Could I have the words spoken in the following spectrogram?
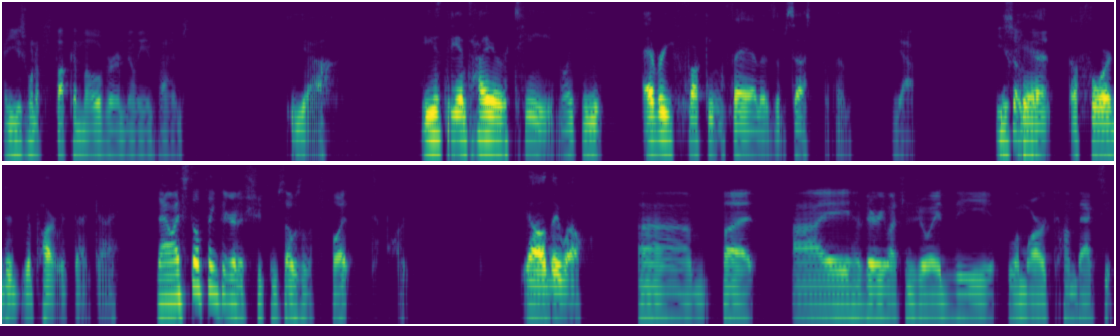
and you just want to fuck him over a million times. Yeah, he's the entire team. Like he's every fucking fan is obsessed with him. Yeah. You so can't afford to depart with that guy. Now I still think they're gonna shoot themselves in the foot. Depart. Yeah, they will. Um, but I have very much enjoyed the Lamar comeback. See,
